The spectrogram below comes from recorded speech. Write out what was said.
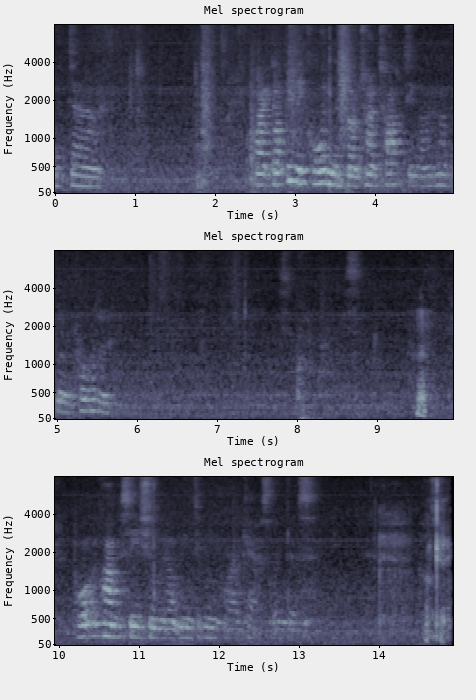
But, uh, alright, don't be recording this, I'm trying to talk to you, I'm not being recording. Hmm. Important conversation, we don't need to be broadcast like this. Okay.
